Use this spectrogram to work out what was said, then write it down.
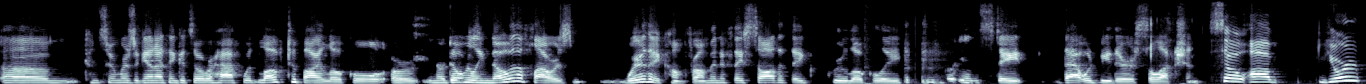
um, consumers, again, I think it's over half, would love to buy local, or you know, don't really know the flowers where they come from, and if they saw that they grew locally or in state, that would be their selection. So, um, your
